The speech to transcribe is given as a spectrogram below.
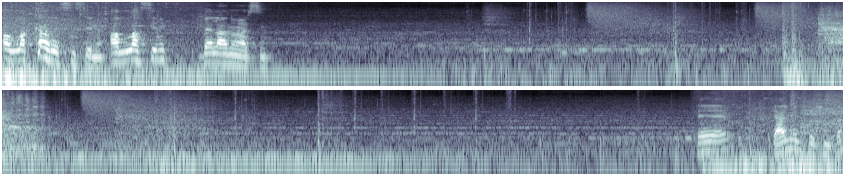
Allah kahretsin seni. Allah seni belanı versin. Ee, gelmedi peşimden.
